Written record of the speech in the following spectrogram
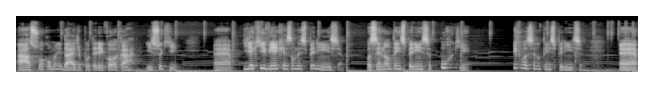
a sua comunidade. Eu poderia colocar isso aqui. É, e aqui vem a questão da experiência. Você não tem experiência por quê? Por que você não tem experiência? É,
